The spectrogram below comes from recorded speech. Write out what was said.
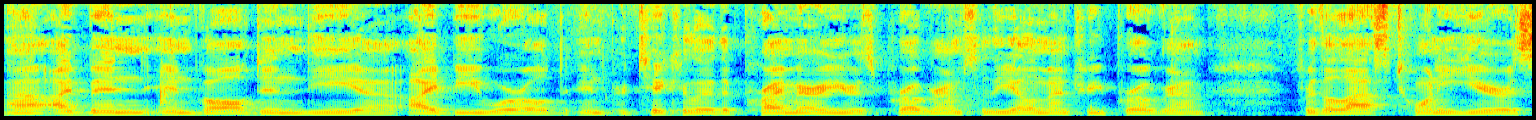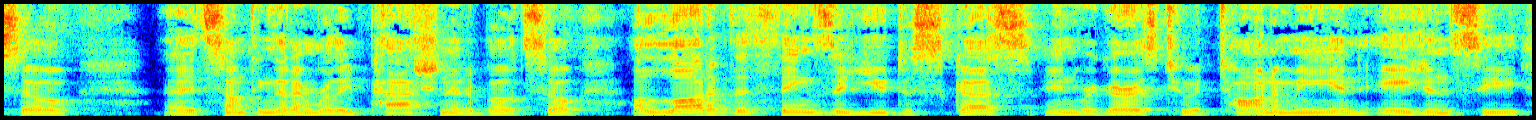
uh, I've been involved in the uh, IB world, in particular the primary years program, so the elementary program, for the last 20 years. So uh, it's something that I'm really passionate about. So a lot of the things that you discuss in regards to autonomy and agency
